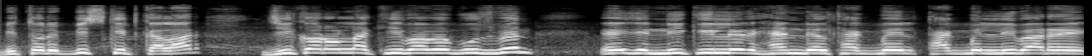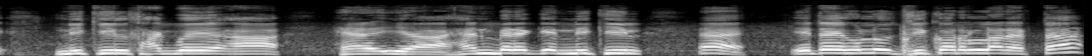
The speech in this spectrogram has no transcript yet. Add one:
ভিতরে বিস্কিট কালার। জি করল্লা কীভাবে বুঝবেন? এই যে নিকিলের হ্যান্ডেল থাকবে থাকবে লিভারে নিকিল থাকবে আহ, হ্যা- হ্যান্ড ব্রেকের নিকিল হ্যাঁ এটাই হলো জি করল্লার একটা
